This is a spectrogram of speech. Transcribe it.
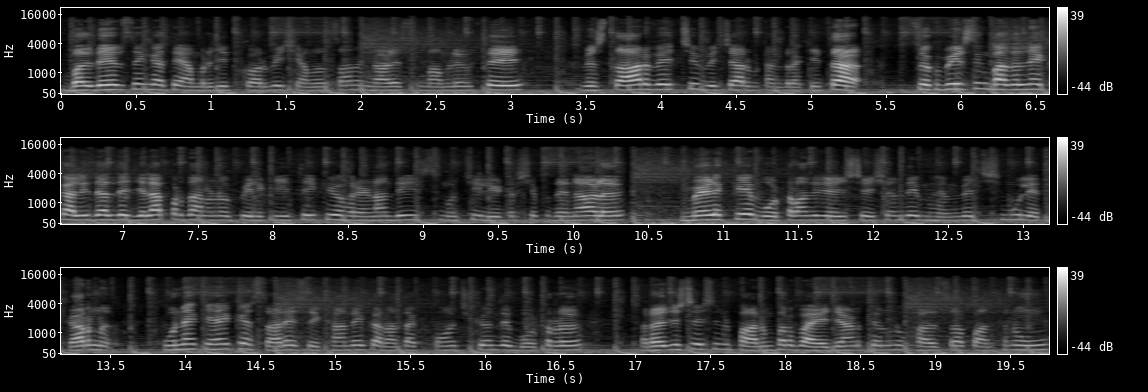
ਬਲਦੇਵ ਸਿੰਘ ਅਤੇ ਅਮਰਜੀਤ ਕੌਰ ਵੀ ਸ਼ਾਮਲ ਸਨ। ਨਾਲ ਇਸ ਮਾਮਲੇ ਉੱਤੇ ਵਿਸਤਾਰ ਵਿੱਚ ਵਿਚਾਰ ਵਟਾਂਦਰਾ ਕੀਤਾ। ਸੁਖਬੀਰ ਸਿੰਘ ਬਾਦਲ ਨੇ ਅਕਾਲੀ ਦਲ ਦੇ ਜ਼ਿਲ੍ਹਾ ਪ੍ਰਧਾਨਾਂ ਨੂੰ ਅਪੀਲ ਕੀਤੀ ਕਿ ਉਹ ਹਰਿਆਣਾ ਦੀ ਸਮੁੱਚੀ ਲੀਡਰਸ਼ਿਪ ਦੇ ਨਾਲ ਮਿਲ ਕੇ ਵੋਟਰਾਂ ਦੀ ਰਜਿਸਟ੍ਰੇਸ਼ਨ ਦੀ ਮੁਹਿੰਮ ਵਿੱਚ ਸ਼ਮੂਲੀਅਤ ਕਰਨ। ਉਹਨਾਂ ਕਿਹਾ ਕਿ ਸਾਰੇ ਸਿੱਖਾਂ ਦੇ ਘਰਾਂ ਤੱਕ ਪਹੁੰਚ ਕੇ ਉਹਦੇ ਵੋਟਰ ਰਜਿਸਟ੍ਰੇਸ਼ਨ ਫਾਰਮ ਭਰਵਾਏ ਜਾਣ ਤੇ ਉਹਨਾਂ ਨੂੰ ਖਾਲਸਾ ਪੰਥ ਨੂੰ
